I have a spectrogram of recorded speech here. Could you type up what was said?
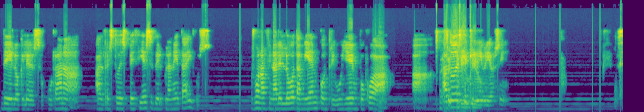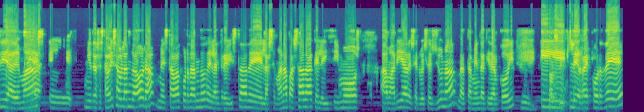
de lo que les ocurran a, al resto de especies del planeta y pues, pues bueno, al final el lobo también contribuye un poco a, a, todo este equilibrio, sí. Sí, además, eh, mientras estabais hablando ahora, me estaba acordando de la entrevista de la semana pasada que le hicimos a María de Cervezas Yuna, también de aquí de Alcoy, y ah, le recordé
